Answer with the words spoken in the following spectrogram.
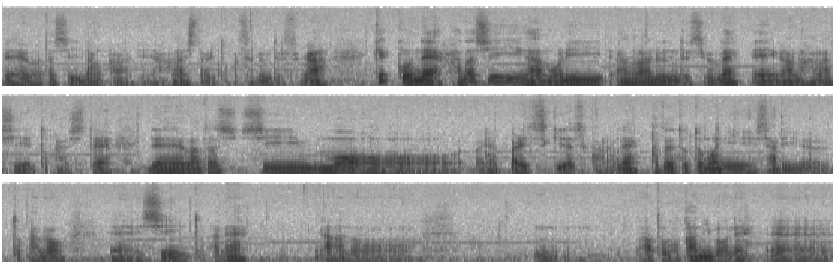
えー、私なんかで話したりとかするんですが結構ね話が盛り上がるんですよね。映画の話とかして。で私もやっぱり好きですからね「風と共に去りぬ」とかの、えー、シーンとかね。あの、うん、あと他にもね、え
